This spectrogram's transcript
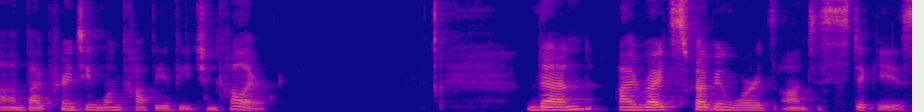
um, by printing one copy of each in color. Then I write describing words onto stickies.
